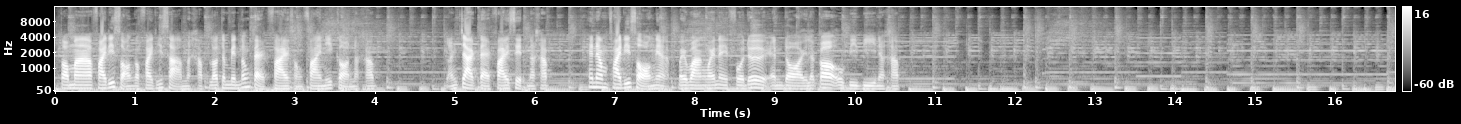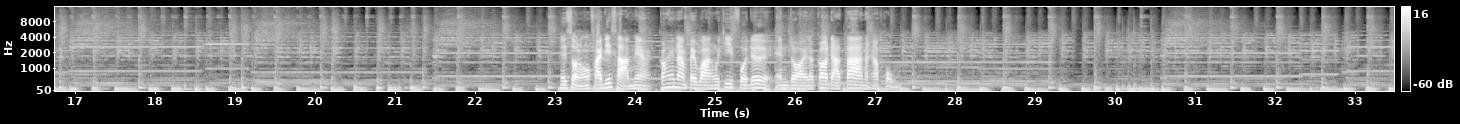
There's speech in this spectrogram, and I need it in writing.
ต่อมาไฟล์ที่ 2 กับไฟล์ที่ 3 นะครับ เราจำเป็นต้องแตกไฟล์ 2 ไฟล์นี้ก่อนนะครับ หลังจากแตกไฟล์เสร็จนะครับ ให้นำไฟล์ที่ 2 เนี่ยไปวางไว้ในโฟลเดอร์ Android แล้วก็ OBB นะครับ ในส่วนของไฟล์ที่ 3 เนี่ย ก็ให้นำไปวางไว้ที่โฟลเดอร์ Android แล้วก็ Data นะครับผม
